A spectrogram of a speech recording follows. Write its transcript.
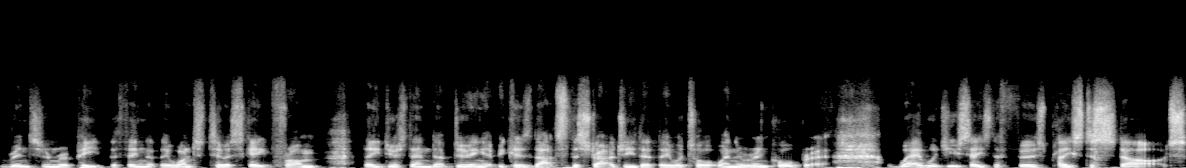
rinse and repeat the thing that they wanted to escape from. They just end up doing it because that's the strategy that they were taught when they were in corporate. Where would you say is the first place to start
